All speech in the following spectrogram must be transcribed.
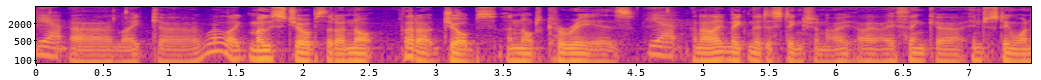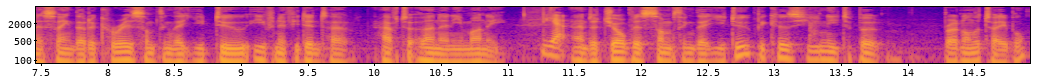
Yeah. Uh, like uh, well, like most jobs that are not that are jobs and not careers. Yeah. And I like making the distinction. I I, I think uh, interesting one is saying that a career is something that you do even if you didn't ha- have to earn any money. Yeah. And a job is something that you do because you need to put bread on the table.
